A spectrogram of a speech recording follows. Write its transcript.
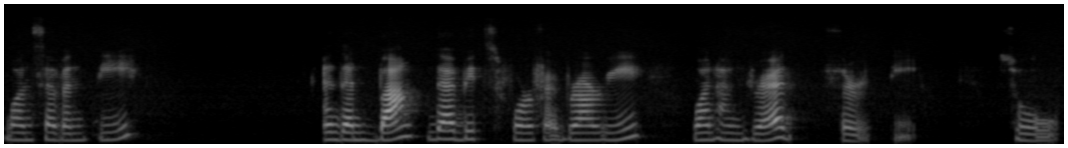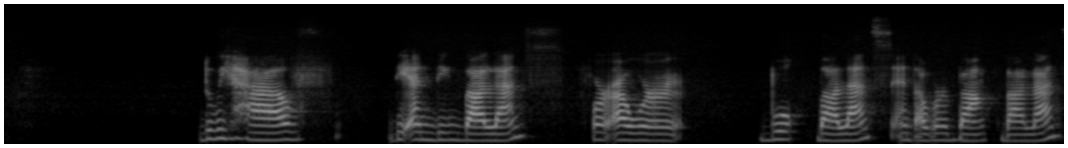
170. And then bank debits for February, 130. So, do we have the ending balance for our book balance and our bank balance?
